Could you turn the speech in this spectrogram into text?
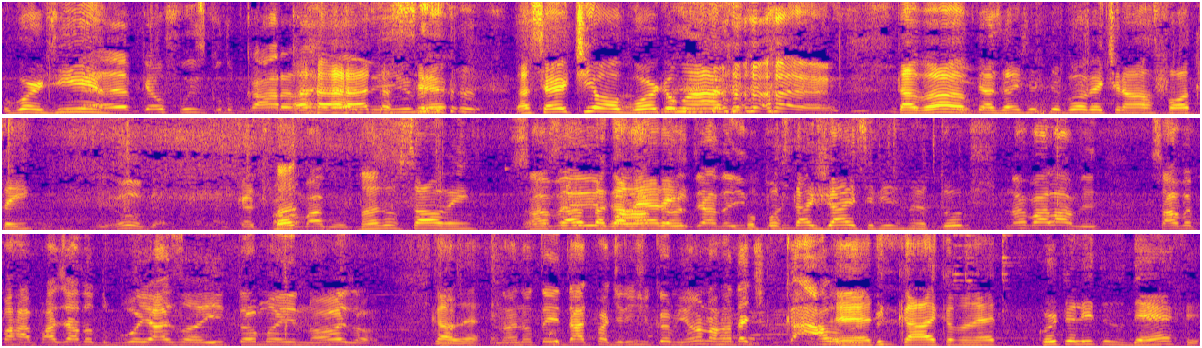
O gordinho. É, porque é o físico do cara, né? Ah, É tá certo. Tá certinho, ó, o gordo é o magro. é. Tá bom, Piazão, a gente boa ver tirar uma foto aí. Ô, velho, quero te falar um bagulho. Manda um salve, hein? Manda um Salve salve aí pra pra galera aí. aí Vou postar já esse vídeo no YouTube. Nós vai lá ver. Salve aí pra rapaziada do Goiás aí, tamo aí nós, ó. Galera. Nós não tem idade pra dirigir caminhão, nós andar de carro. É, de carro, caminhonete. Curta elite do DF.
